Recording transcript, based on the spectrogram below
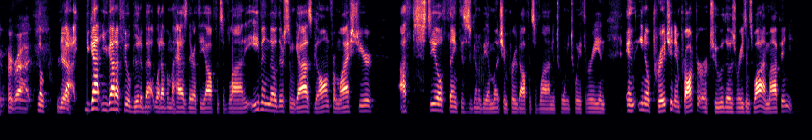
right. So yeah, you got you got to feel good about what Alabama has there at the offensive line. Even though there's some guys gone from last year, I still think this is going to be a much improved offensive line in 2023. And and you know, Pritchett and Proctor are two of those reasons why, in my opinion.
